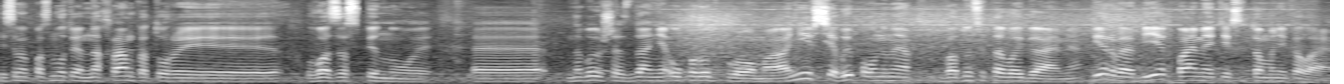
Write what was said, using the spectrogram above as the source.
если мы посмотрим на храм, который у вас за спиной, э, на бывшее здание Укрутпрома, они все выполнены в одной цветовой гамме. Первый объект – памяти к Святому Николаю.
